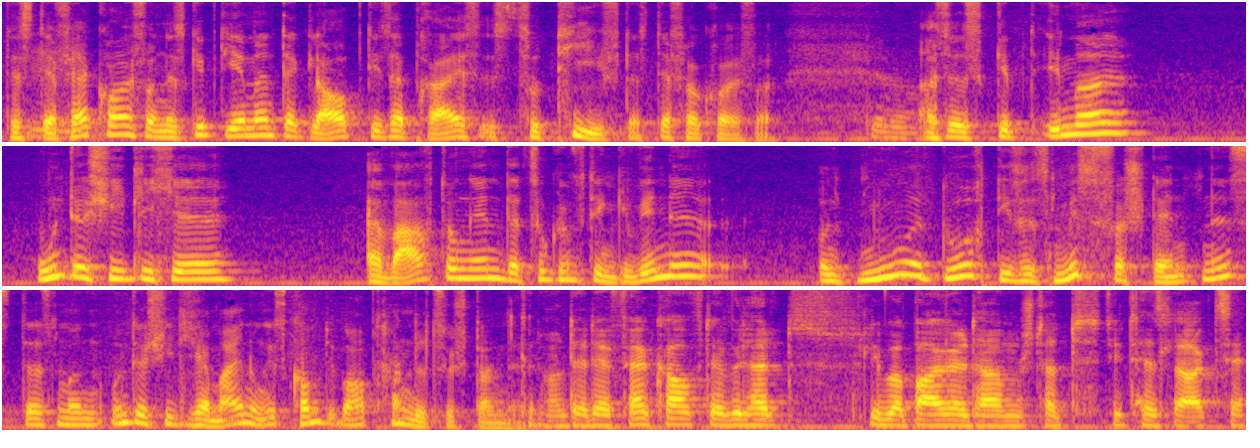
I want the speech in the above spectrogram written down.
das ist der mhm. Verkäufer, und es gibt jemanden, der glaubt, dieser Preis ist zu tief, das ist der Verkäufer. Genau. Also es gibt immer unterschiedliche Erwartungen der zukünftigen Gewinne und nur durch dieses Missverständnis, dass man unterschiedlicher Meinung ist, kommt überhaupt Handel zustande. Genau, und der, der Verkauf, der will halt lieber Bargeld haben statt die Tesla-Aktie.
